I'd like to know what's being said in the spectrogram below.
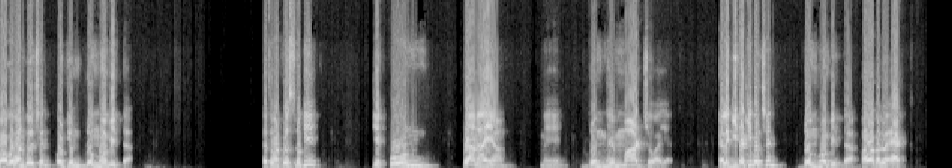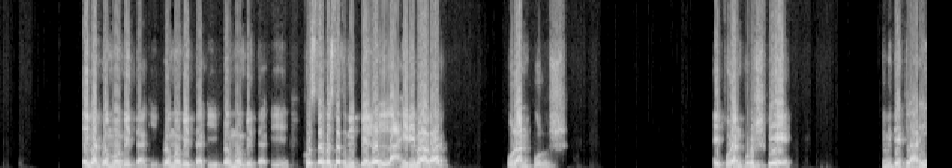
ভগবান বলছেন, অর্জুন ব্রহ্মবিদ্যা। তা তোমার প্রশ্ন কি? যে কোন প্রাণায়ামে ব্রহ্মে মার্জ হওয়া যায়? তাহলে গীতা কি বলছেন? ব্রহ্মবিদ্যা। পাওয়া গেল এক। এইবার ব্রহ্মবিদ্যা কি? ব্রহ্মবিদ্যা কি? ব্রহ্মবিদ্যা কি? খুঁজতে খুঁজতে তুমি পেলে লাহিরি বাবার পুরাণ পুরুষ। এই পুরাণ পুরুষ পেয়ে তুমি দেখলে, আরে,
